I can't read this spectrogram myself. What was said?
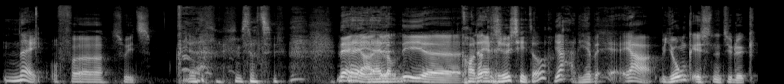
Nee. Of eh zoiets. Ja, dat, Nee, Nee, ja, die, dan- die, eh, gewoon echt is- ruzie, toch? Ja, die hebben, ja, Jonk is natuurlijk...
